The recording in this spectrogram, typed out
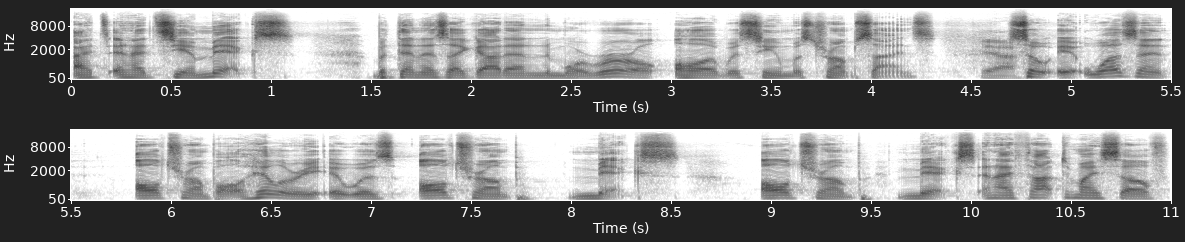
I'd, and I'd see a mix. But then as I got out into more rural, all I was seeing was Trump signs. Yeah. So it wasn't all Trump, all Hillary. It was all Trump mix, all Trump mix. And I thought to myself,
